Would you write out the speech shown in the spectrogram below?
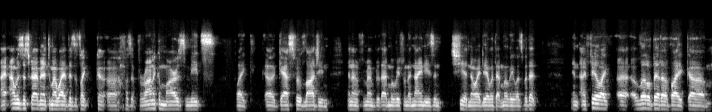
I, I was describing it to my wife as it's like uh, was it Veronica Mars meets like uh, gas food lodging, and I remember that movie from the '90s, and she had no idea what that movie was. But that, and I feel like a, a little bit of like um,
